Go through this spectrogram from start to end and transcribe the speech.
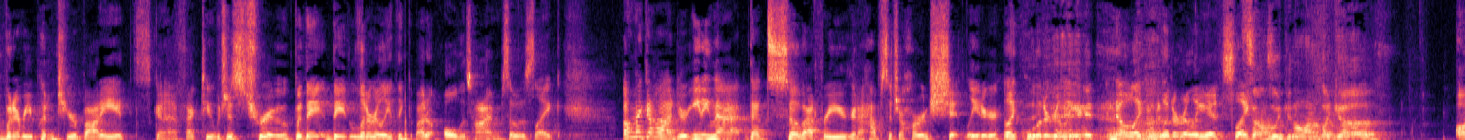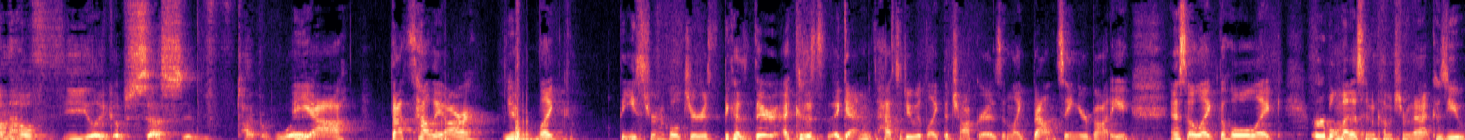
whatever you put into your body, it's gonna affect you, which is true. But they they literally think about it all the time. So it's like. Oh my god, you're eating that. That's so bad for you. You're gonna have such a hard shit later. Like literally, it, no, like literally, it's like Sounds like an on like a unhealthy, like obsessive type of way. Yeah, that's how they are. You know, like the Eastern cultures because they're because it's again it has to do with like the chakras and like balancing your body, and so like the whole like herbal medicine comes from that because you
